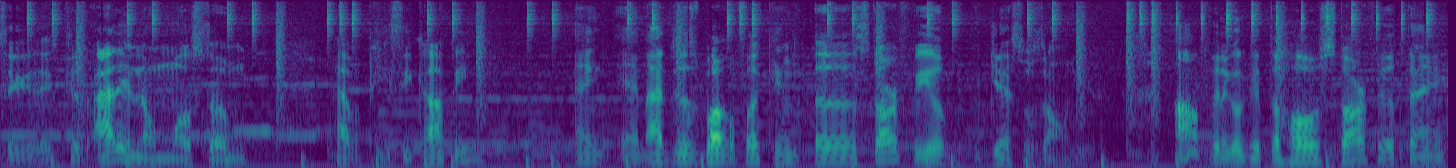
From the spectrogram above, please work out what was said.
Series because I didn't know most of them have a PC copy. And and I just bought fucking uh Starfield. Guess what's on here? I'm finna go get the whole Starfield thing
